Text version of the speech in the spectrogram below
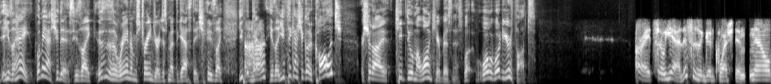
he's like, hey, let me ask you this. He's like, this is a random stranger I just met at the gas station. He's like, you think, uh-huh. I, he's like, you think I should go to college? Or should I keep doing my lawn care business? What what, what are your thoughts? All right, so yeah, this is a good question. Now,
